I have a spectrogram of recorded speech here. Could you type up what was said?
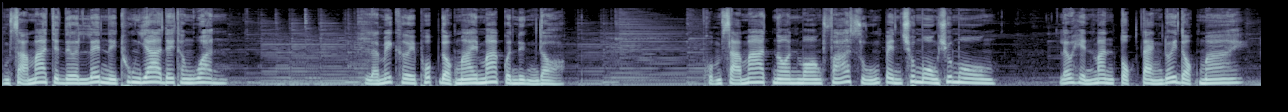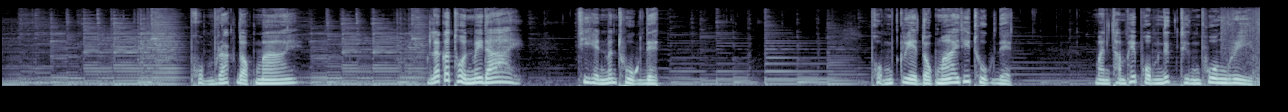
ผมสามารถจะเดินเล่นในทุ่งหญ้าได้ทั้งวัน และไม่เคยพบดอกไม้มากกว่าหนึ่งดอก ผมสามารถนอนมองฟ้าสูงเป็นชั่วโมงชั่วโมง แล้วเห็นมันตกแต่งด้วยดอกไม้ ผมรักดอกไม้ แล้วก็ทนไม่ได้ที่เห็นมันถูกเด็ด ผมเกลียดดอกไม้ที่ถูกเด็ด มันทำให้ผมนึกถึงพวงหรีด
